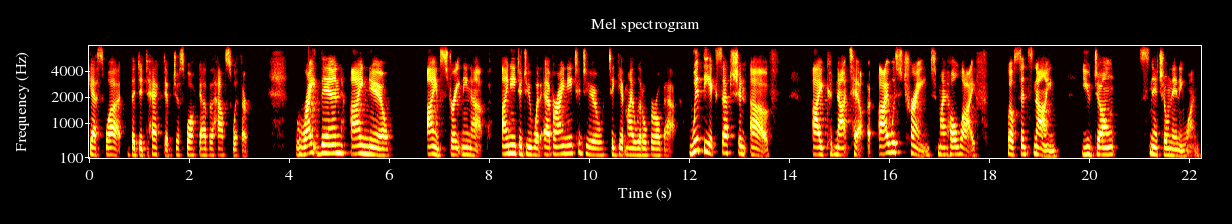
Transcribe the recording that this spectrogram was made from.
Guess what? The detective just walked out of the house with her. Right then, I knew I am straightening up. I need to do whatever I need to do to get my little girl back, with the exception of I could not tell. I was trained my whole life, well, since nine, you don't snitch on anyone.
